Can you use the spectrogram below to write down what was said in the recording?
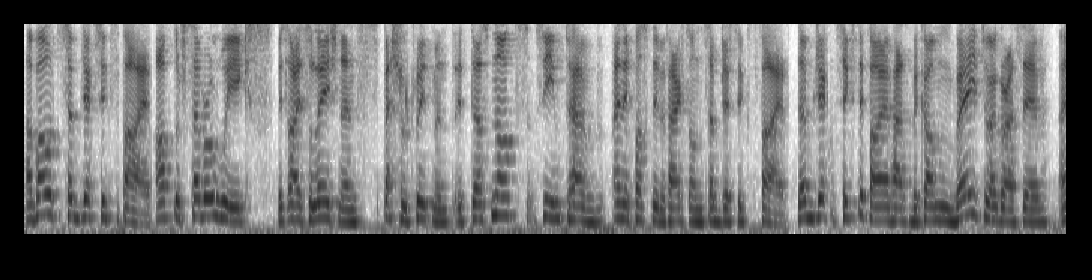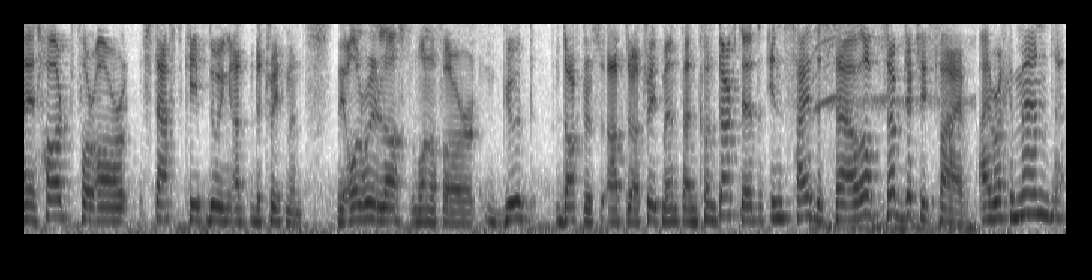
About Subject 65. After several weeks with isolation and special treatment, it does not seem to have any positive effects on Subject 65. Subject 65 has become way too aggressive and it's hard for our staff to keep doing the treatments. We already lost one of our good doctors after a treatment and conducted inside the cell of Subject 65. I recommend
